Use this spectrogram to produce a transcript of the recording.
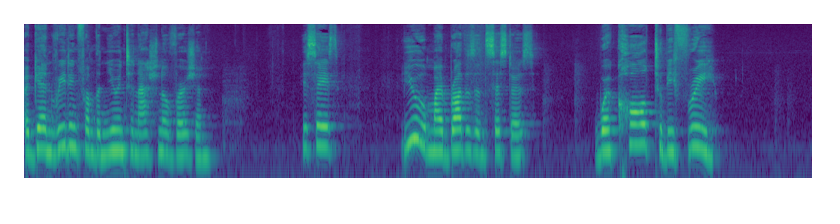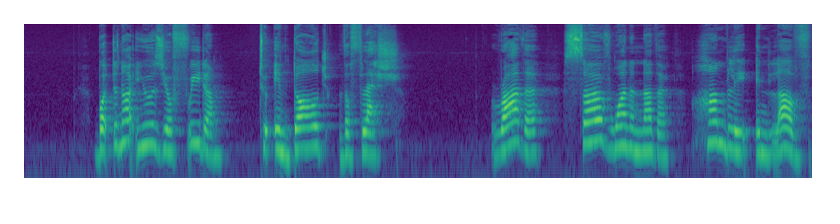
again reading from the New International Version, he says, You, my brothers and sisters, were called to be free. But do not use your freedom to indulge the flesh. Rather, serve one another humbly in love.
